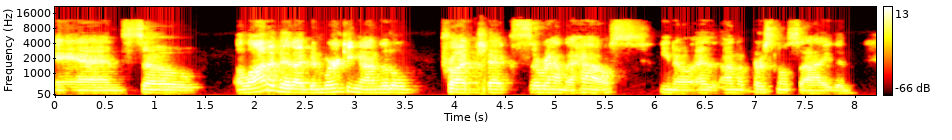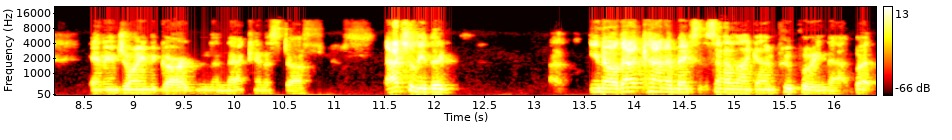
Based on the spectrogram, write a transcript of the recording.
And so a lot of it I've been working on little projects around the house, you know, as, on the personal side and and enjoying the garden and that kind of stuff. Actually, the you know that kind of makes it sound like I'm poo-pooing that, but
